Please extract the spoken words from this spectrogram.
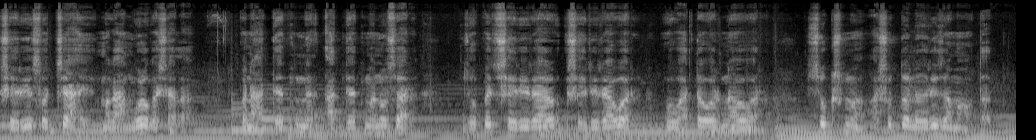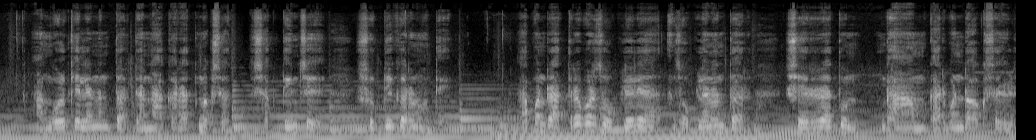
शरीर स्वच्छ आहे मग आंघोळ कशाला? पण अध्यात्म अध्यात्मानुसार झोपेत शरीरा शरीरावर व वातावरणावर सूक्ष्म अशुद्ध लहरी जमा होतात. आंघोळ केल्यानंतर त्या नकारात्मक शक्तींचे शुद्धीकरण होते. आपण रात्रभर झोपलेल्या झोपल्यानंतर शरीरातून घाम कार्बन डायऑक्साईड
